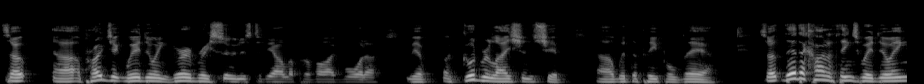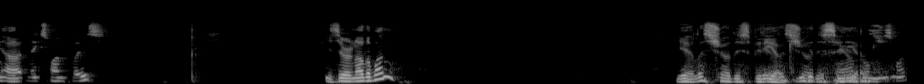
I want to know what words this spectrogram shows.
So uh, a project we're doing very, very soon is to be able to provide water. We have a good relationship uh, with the people there. So they're the kind of things we're doing. Uh, next one, please. Is there another one? Yeah, let's show this video. Yeah, let's Can you get the sound video. on this one?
